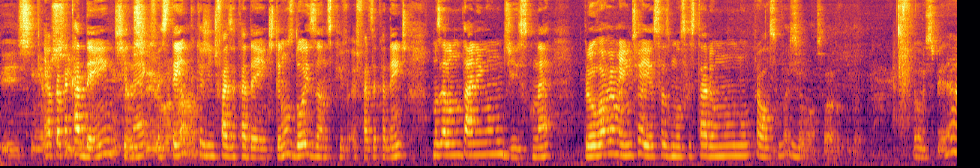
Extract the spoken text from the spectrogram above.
E sim, é, É a própria. Cadente, né? Que faz tempo que a gente faz a Cadente. Tem uns dois anos que faz a Cadente, mas ela não tá em nenhum disco, né? Provavelmente aí essas músicas estarão no, no próximo. Vai aí. ser lançado também. Vamos esperar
